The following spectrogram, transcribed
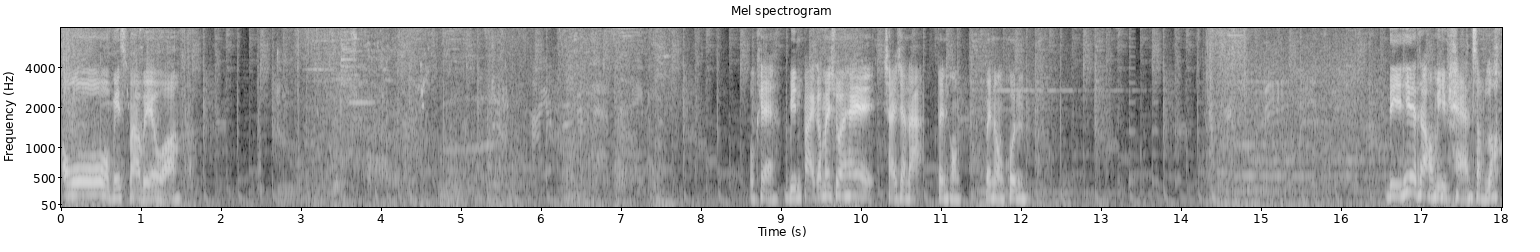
โอ้มิสมาเวลเหรอโอเค บินไปก็ไม่ช่วยให้ชัยชนะเป็นของเป็นของคุณ ดีที่เรามีแผนสำรอง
